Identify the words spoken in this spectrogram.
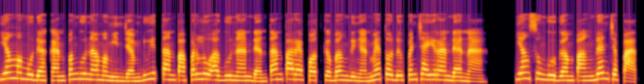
yang memudahkan pengguna meminjam duit tanpa perlu agunan dan tanpa repot ke bank dengan metode pencairan dana yang sungguh gampang dan cepat.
